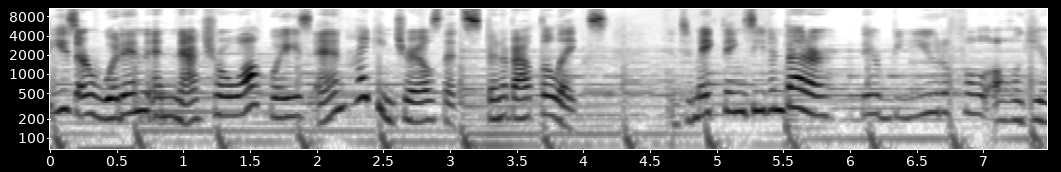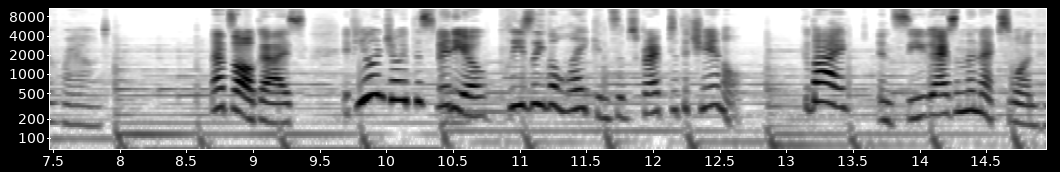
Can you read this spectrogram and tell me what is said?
These are wooden and natural walkways and hiking trails that spin about the lakes. And to make things even better, they're beautiful all year round. That's all, guys. If you enjoyed this video, please leave a like and subscribe to the channel. Goodbye, and see you guys in the next one.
